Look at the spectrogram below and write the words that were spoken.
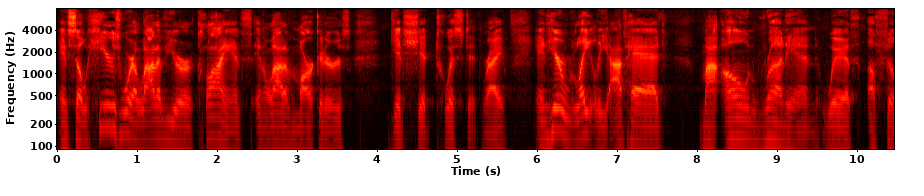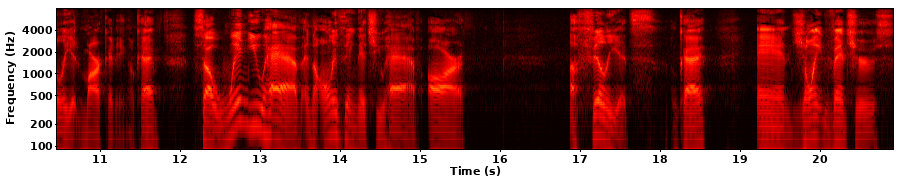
And so here's where a lot of your clients and a lot of marketers get shit twisted, right? And here lately, I've had my own run in with affiliate marketing, okay? So when you have, and the only thing that you have are affiliates, okay, and joint ventures,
